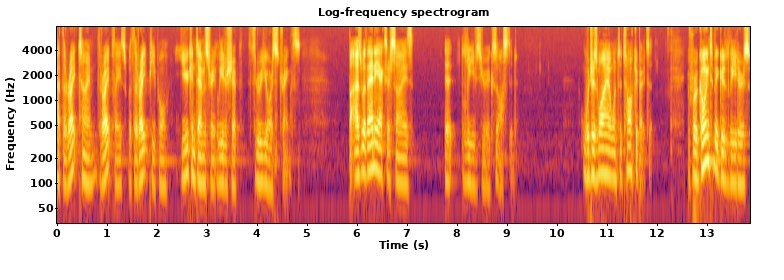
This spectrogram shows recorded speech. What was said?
at the right time, the right place, with the right people, you can demonstrate leadership through your strengths. But as with any exercise, it leaves you exhausted. Which is why I want to talk about it. If we're going to be good leaders,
